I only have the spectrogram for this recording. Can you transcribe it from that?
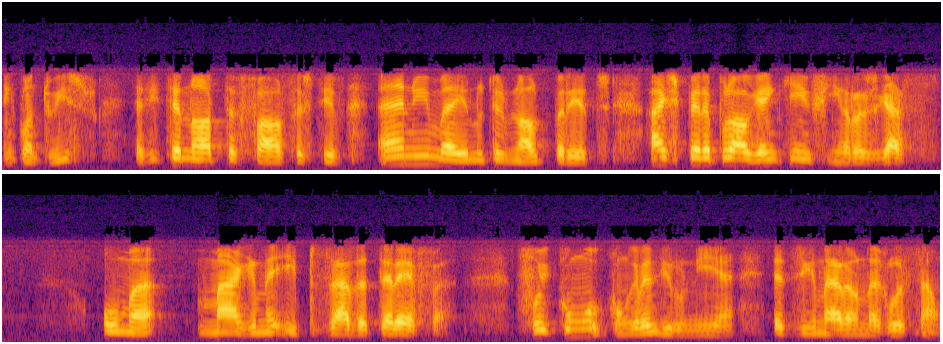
Enquanto isso, a dita nota falsa esteve ano e meio no Tribunal de Paredes, à espera por alguém que enfim rasgasse. Uma magna e pesada tarefa. Foi como, com grande ironia, a designaram na relação.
